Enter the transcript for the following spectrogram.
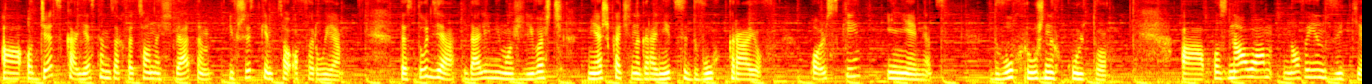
A od dziecka jestem zachwycony światem i wszystkim, co oferuje. Te studia dali mi możliwość mieszkać na granicy dwóch krajów Polski i Niemiec, dwóch różnych kultur. Poznałam nowe języki,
